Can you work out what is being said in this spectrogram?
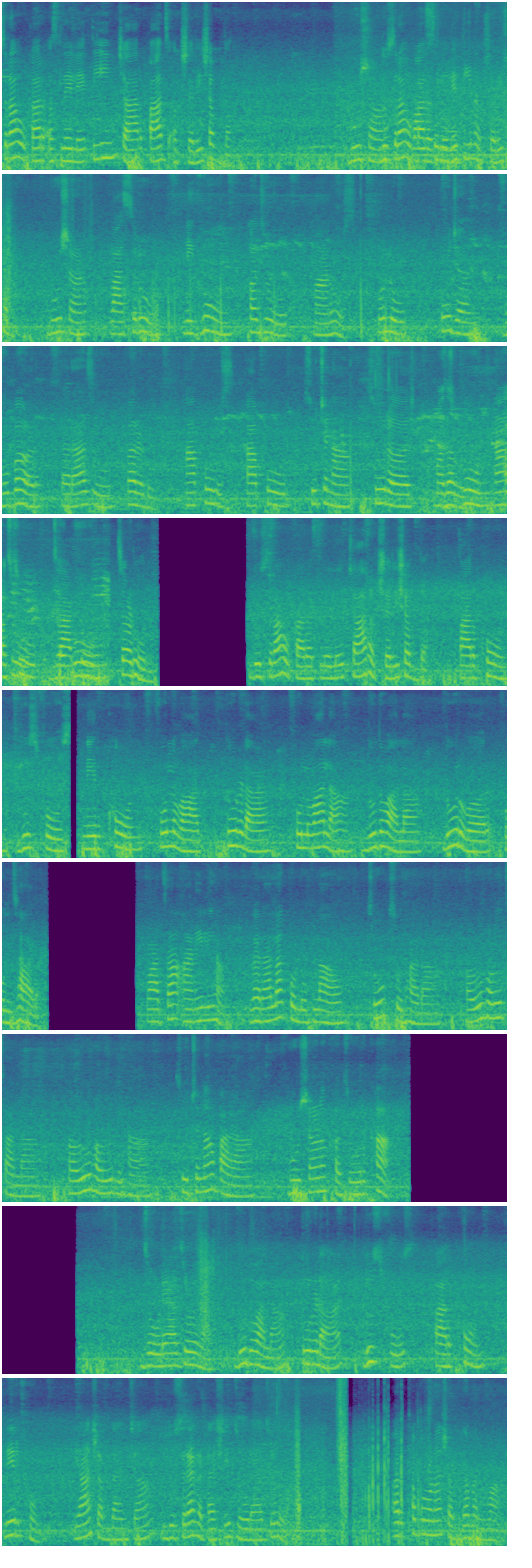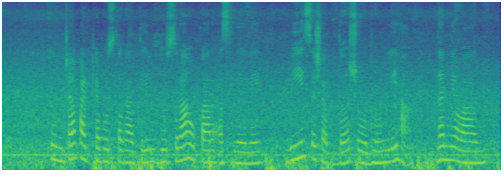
दुसरा उकार असलेले तीन चार पाच अक्षरी शब्द. भूषण दुसरा उकार असलेले तीन अक्षरी शब्द. भूषण वासरू निघून खजूर माणूस कुलूप पूजन घुबड तराजू करडू हापूस कापूर सूचना सूरज मजगून नाचूक जगून चढून. दुसरा उकार असलेले चार अक्षरी शब्द. पारखून धुसफूस निरखून फुलवात तुरडाळ फुलवाला दूधवाला दूरवर फुलझाड. वाचा आणि लिहा. घराला कुलूप लाव. चूक सुधारा. हळूहळू चाला. हळूहळू लिहा. सूचना पाळा. भूषण खजूर खा. जोड्या जुळवा दूधवाला तुरडाळ धुसफूस पारखून निरखून या शब्दांच्या दुसऱ्या गटाशी जोड्या जुळवा अर्थपूर्ण शब्द बनवा. तुमच्या पाठ्यपुस्तकातील दुसरा उकार असलेले वीस शब्द शोधून लिहा. धन्यवाद.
